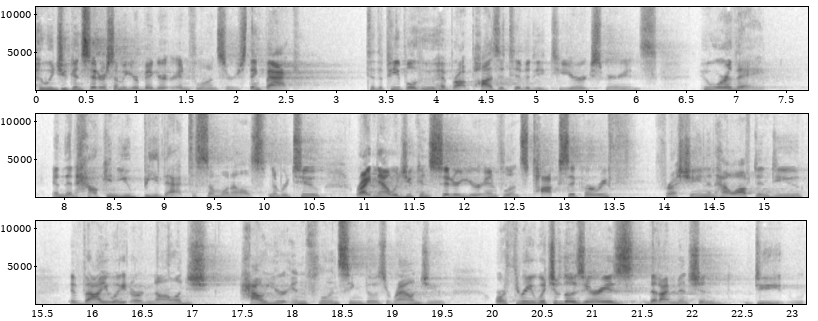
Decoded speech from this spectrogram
who would you consider some of your bigger influencers? Think back to the people who have brought positivity to your experience. Who are they? And then how can you be that to someone else? Number two, right now, would you consider your influence toxic or refreshing? And how often do you evaluate or acknowledge how you're influencing those around you? Or three, which of those areas that I mentioned do you,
